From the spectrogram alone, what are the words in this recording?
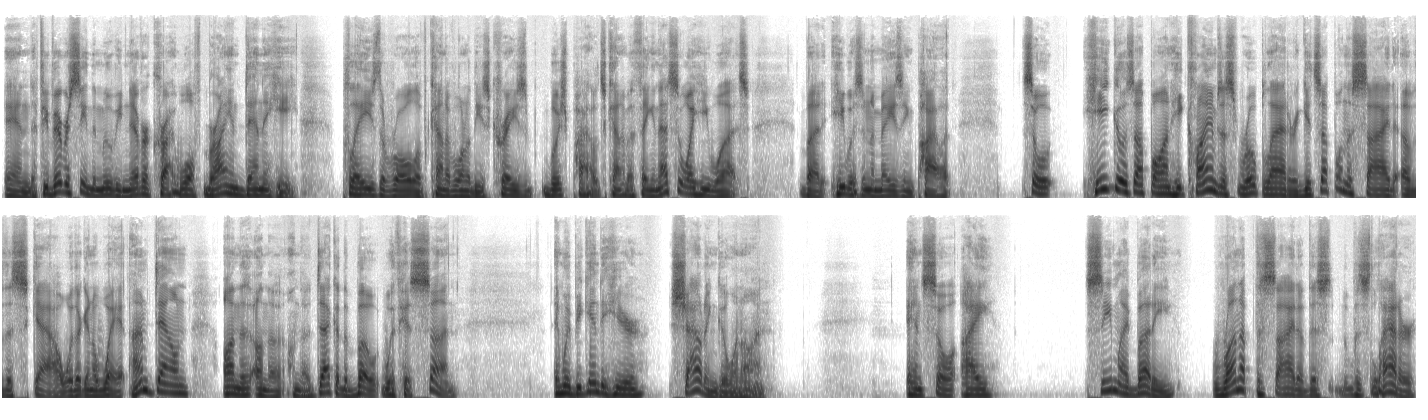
And if you've ever seen the movie Never Cry Wolf, Brian Dennehy plays the role of kind of one of these crazy bush pilots kind of a thing. And that's the way he was. But he was an amazing pilot. So he goes up on, he climbs this rope ladder, he gets up on the side of the scow where they're going to weigh it. I'm down on the on the on the deck of the boat with his son, and we begin to hear shouting going on. And so I see my buddy run up the side of this this ladder,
